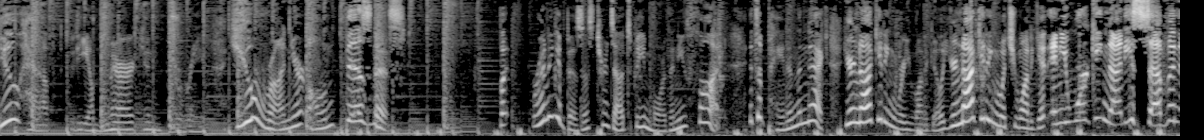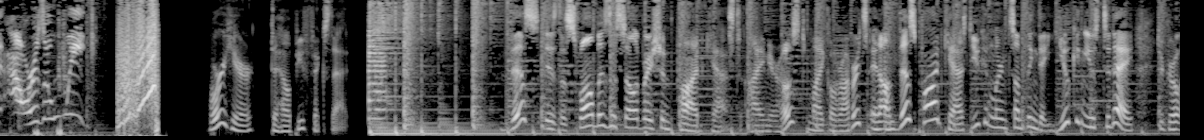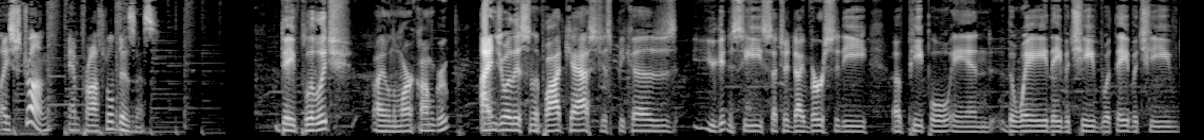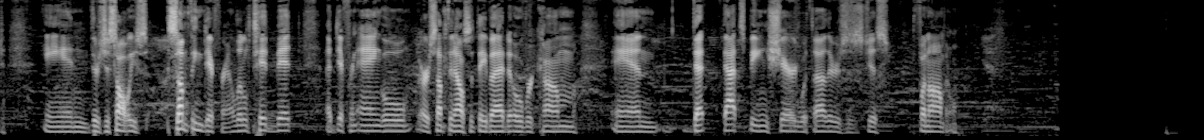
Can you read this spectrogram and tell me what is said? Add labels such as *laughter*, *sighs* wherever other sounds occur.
You have the American dream. You run your own business. But running a business turns out to be more than you thought. It's a pain in the neck. You're not getting where you want to go. You're not getting what you want to get, and you're working 97 hours a week. We're here to help you fix that. This is the Small Business Celebration Podcast. I am your host, Michael Roberts, and on this podcast, you can learn something that you can use today to grow a strong and profitable business. Dave Plivlich. I own the Marcom Group. I enjoy listening to the podcast just because you're getting to see such a diversity of people and the way they've achieved what they've achieved. And there's just always something different, a little tidbit, a different angle, or something else that they've had to overcome. And that that's being shared with others is just phenomenal.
